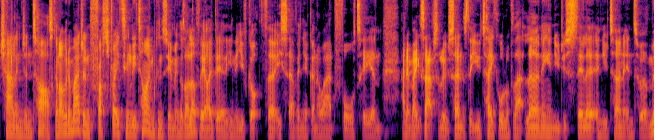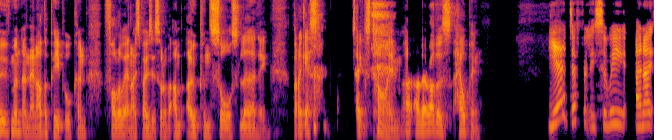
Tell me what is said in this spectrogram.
challenge and task. And I would imagine frustratingly time consuming. Because I love the idea that you know you've got thirty seven, you're going to add forty, and and it makes absolute sense that you take all of that learning and you distill it and you turn it into a movement, and then other people can follow it. And I suppose it's sort of um, open source learning. But I guess takes time. Are, are there others helping? Yeah, definitely. So we and I,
